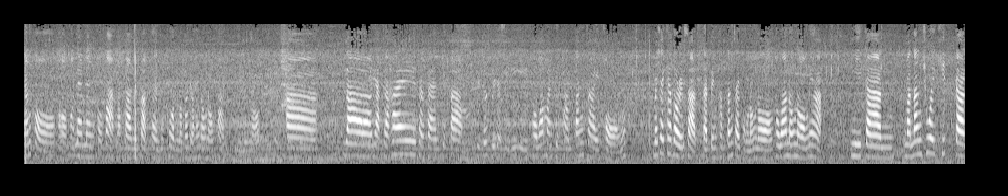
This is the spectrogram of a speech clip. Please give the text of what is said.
งั้นขอขอขอแนนๆขอฝากละกันฝากแทนทุกคนแล้วก็เดี๋ยวให้น้องๆฝากอีกทีนึงเนาะอ่าเราอยากจะให้แฟนๆติดตาม Future Switch the Series เพราะว่ามันคือความตั้งใจของ ไม่ใช่แค่บริษัท แต่เป็นความตั้งใจของน้องๆ เพราะว่าน้องๆ เนี่ยมีการมานั่งช่วยคิดกัน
